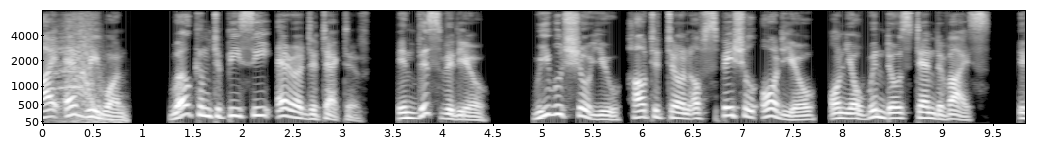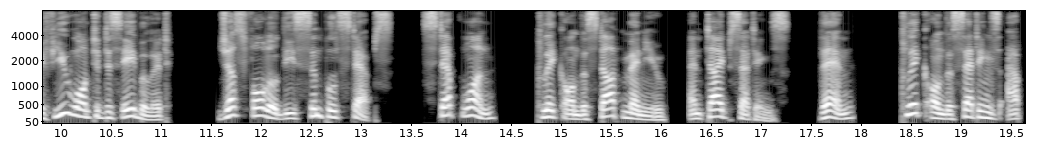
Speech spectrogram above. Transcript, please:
Hi everyone, welcome to PC Error Detective. In this video, we will show you how to turn off spatial audio on your Windows 10 device. If you want to disable it, just follow these simple steps. Step 1. Click on the Start menu and type Settings. Then, click on the Settings app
